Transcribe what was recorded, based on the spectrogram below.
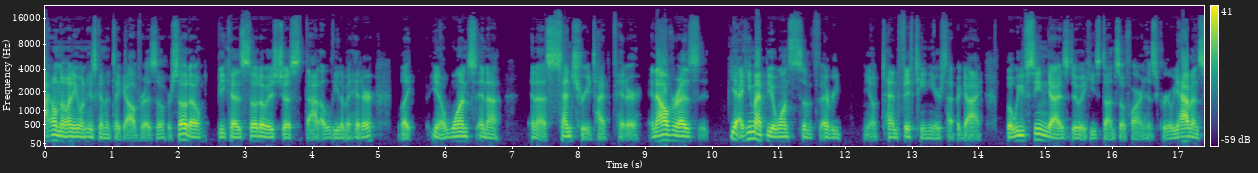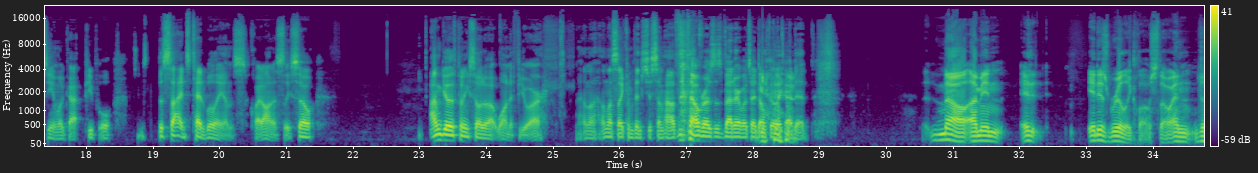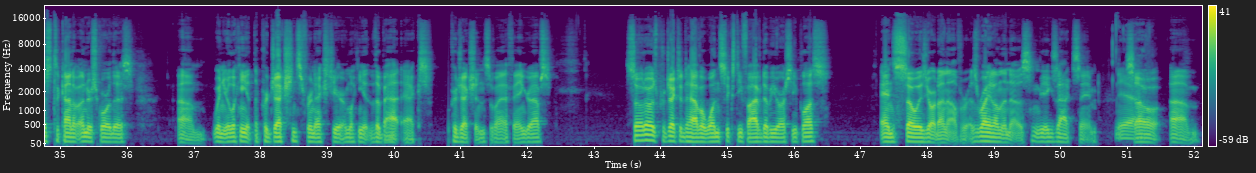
I don't know anyone who's going to take Alvarez over Soto because Soto is just that elite of a hitter. Like, you know, once in a in a century type of hitter. And Alvarez, yeah, he might be a once of every you know 10 15 years type of guy. But we've seen guys do what he's done so far in his career. We haven't seen what got people besides ted williams quite honestly. So i'm good with putting soto at one if you are. Unless i convinced you somehow that alvarez is better which i don't feel like i did. No i mean it it is really close though and just to kind of underscore this um, when you're looking at the projections for next year i'm looking at the bat x projections via Fangraphs. Soto is projected to have a 165 WRC plus, and so is Yordan Alvarez, right on the nose, the exact same. Yeah. So, um,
